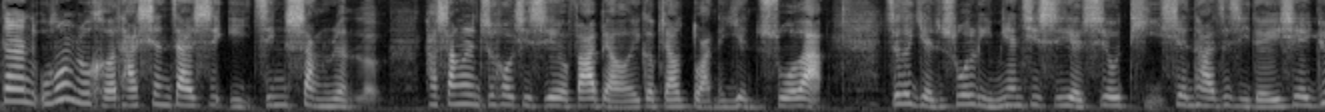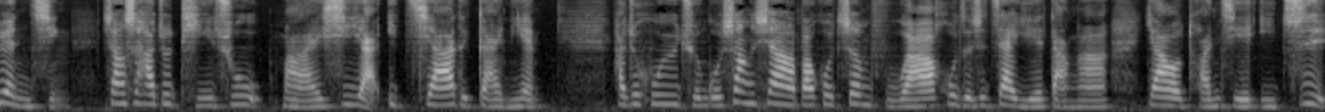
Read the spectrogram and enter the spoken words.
但无论如何，他现在是已经上任了。他上任之后，其实也有发表了一个比较短的演说啦。这个演说里面，其实也是有体现他自己的一些愿景，像是他就提出马来西亚一家的概念。他就呼吁全国上下，包括政府啊，或者是在野党啊，要团结一致，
